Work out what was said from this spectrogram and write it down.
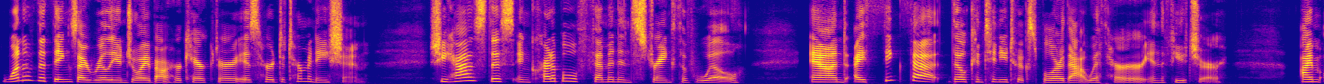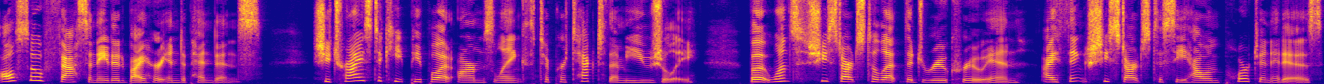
one of the things I really enjoy about her character is her determination. She has this incredible feminine strength of will, and I think that they'll continue to explore that with her in the future. I'm also fascinated by her independence. She tries to keep people at arm's length to protect them, usually. But once she starts to let the Drew crew in, I think she starts to see how important it is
